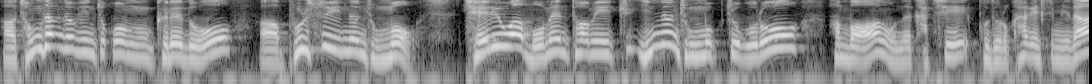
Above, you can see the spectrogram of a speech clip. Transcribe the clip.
어, 정상적인 조금 그래도 어, 볼 수 있는 종목 재료와 모멘텀이 주- 있는 종목 쪽으로 한번 오늘 같이 보도록 하겠습니다.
